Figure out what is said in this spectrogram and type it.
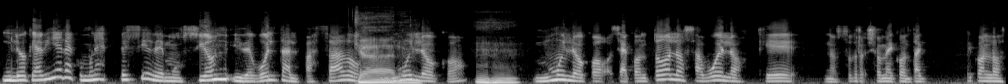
Y lo que había era como una especie de emoción y de vuelta al pasado muy loco, muy loco. O sea, con todos los abuelos que nosotros, yo me contacté con los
